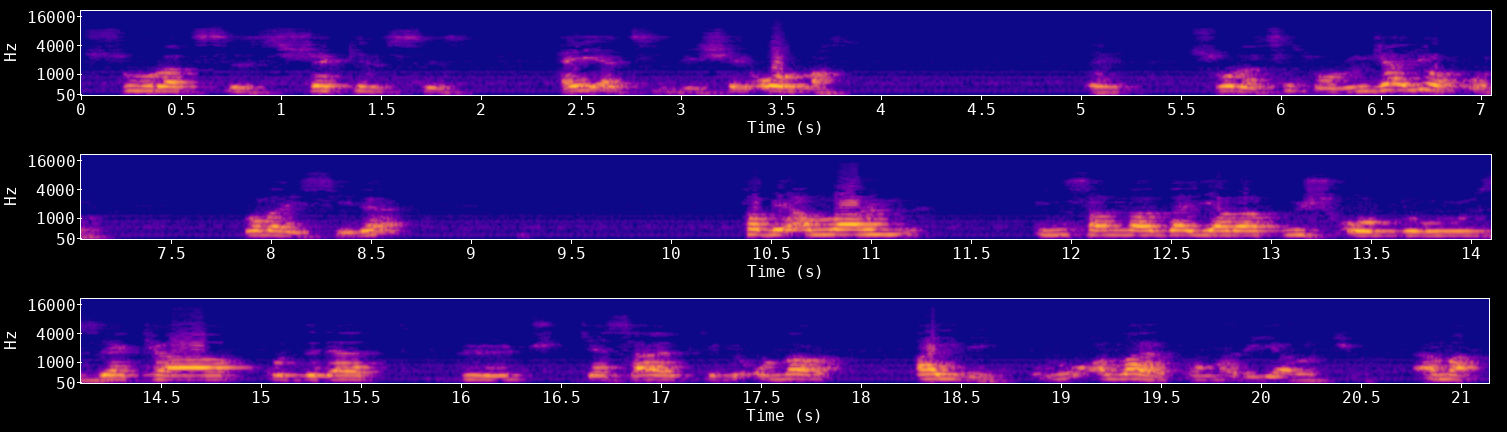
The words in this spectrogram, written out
Suratsız, şekilsiz, heyetsiz bir şey olmaz. E, suratsız olunca yok olur. Dolayısıyla tabi Allah'ın insanlarda yaratmış olduğu zeka, kudret, güç, cesaret gibi onlar ayrı. Allah onları yaratıyor. Ama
